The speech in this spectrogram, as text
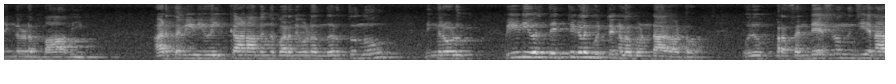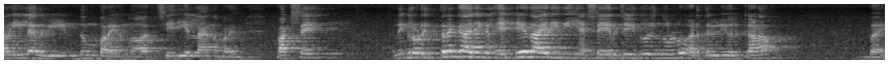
നിങ്ങളുടെ ഭാവിയും. അടുത്ത വീഡിയോയിൽ കാണാമെന്ന് പറഞ്ഞുകൊണ്ട് നിർത്തുന്നു. നിങ്ങളോട് വീഡിയോയിൽ തെറ്റുകളും കുറ്റങ്ങളൊക്കെ ഉണ്ടാകട്ടോ ഒരു പ്രസന്റേഷൻ ഒന്നും ചെയ്യാൻ അറിയില്ല എന്ന് വീണ്ടും പറയുന്നു. അത് ശരിയല്ല എന്ന് പറയുന്നു. പക്ഷേ നിങ്ങളോട് ഇത്തരം കാര്യങ്ങൾ എന്റെതായ രീതിയിൽ ഞാൻ ഷെയർ ചെയ്തു എന്നുള്ളൂ. അടുത്ത വീഡിയോയിൽ കാണാം. ബൈ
